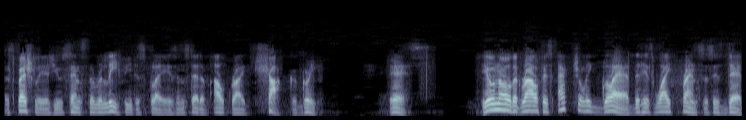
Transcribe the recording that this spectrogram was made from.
Especially as you sense the relief he displays instead of outright shock or grief. Yes. You know that Ralph is actually glad that his wife Frances is dead.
